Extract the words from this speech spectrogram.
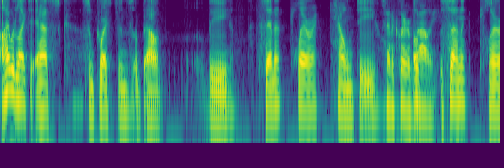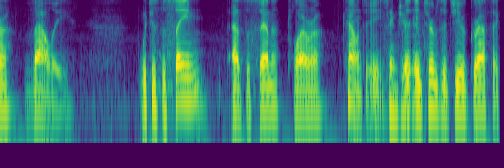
I would like to ask some questions about the Santa Clara County. Santa Clara oh, Valley. The Santa Clara Valley, which is the same as the Santa Clara County. Same in, geographic. in terms of geographic.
